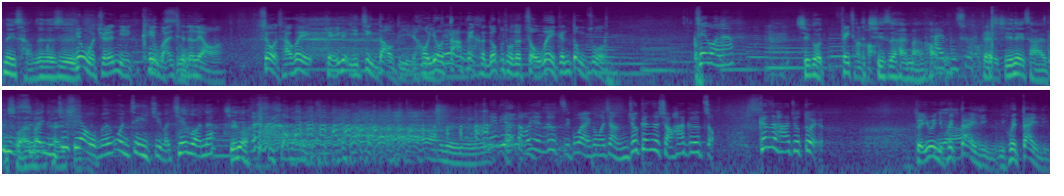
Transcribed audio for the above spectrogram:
那场真的是因为我觉得你可以完成得了啊，所以我才会给一个一镜到底，然后又搭配很多不同的走位跟动作。结果呢？结果非常好，其实还蛮好的，还不错对，其实那场还不错，还蛮开心。就是要我们问这一句嘛？结果呢？结果是相当不错。对对对。那天导演就只过来跟我讲，你就跟着小哈哥走，跟着他就对了。对，因为你会带领，你会带领。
